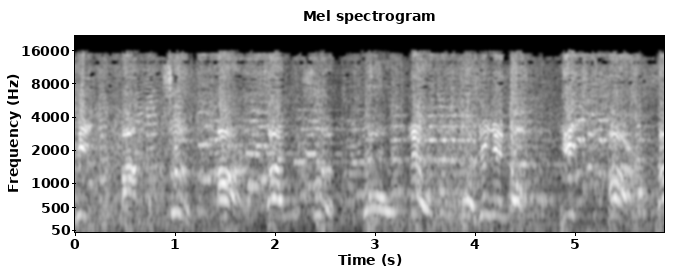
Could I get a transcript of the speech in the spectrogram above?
七八四二三四五六扩胸运动一二三。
